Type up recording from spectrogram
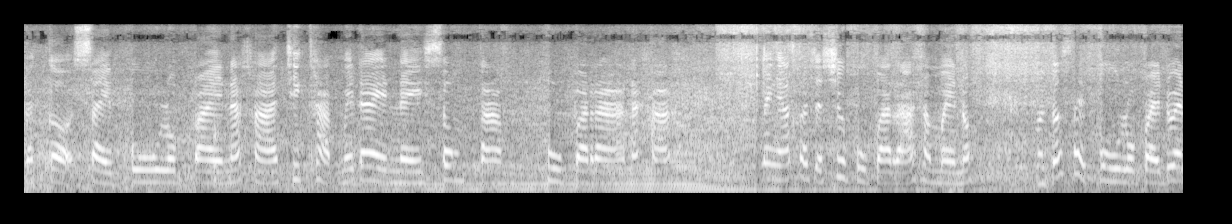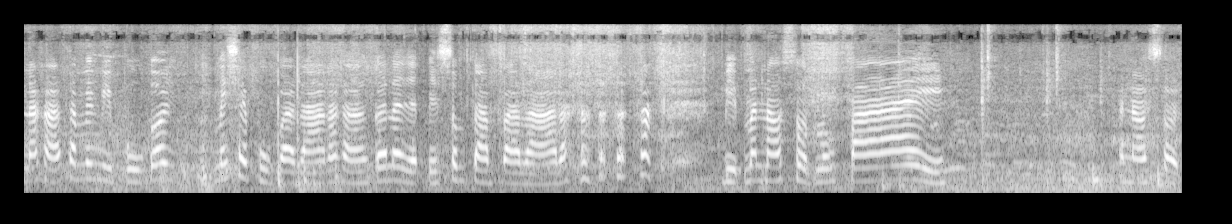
แล้วก็ใส่ปูลงไปนะคะ ที่ขาดไม่ได้ในส้มตำปูปลาร้านะคะ ไม่งั้นเขาจะชื่อปูปลาร้าทำไมเนาะมันต้องใส่ปูลงไปด้วยนะคะ ถ้าไม่มีปูก็ไม่ใช่ปูปลาร้านะคะ ก็น่าจะเป็นส้มตำปลาร้านะคะบีบมะนาวสดลงไปมะนาวสด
